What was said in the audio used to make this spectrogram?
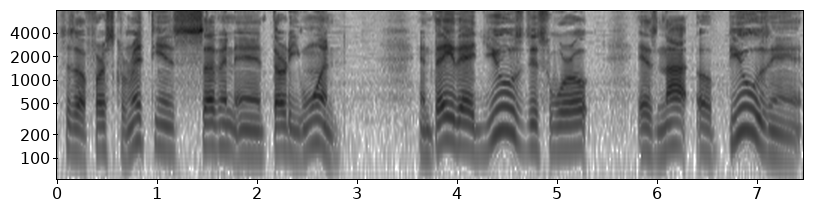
this is uh, First Corinthians 7 and 31. And they that use this world is not abusing it,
